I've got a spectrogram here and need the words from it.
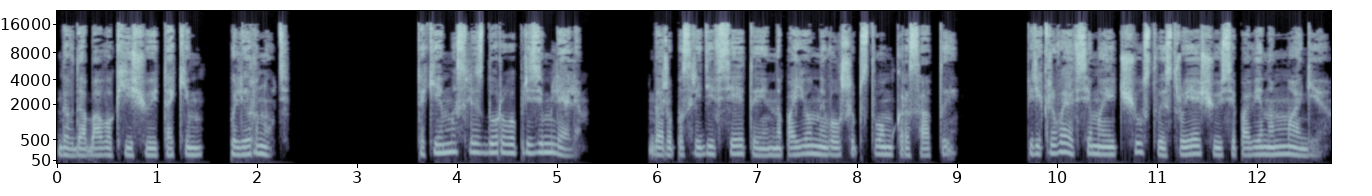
Да вдобавок еще и таким полирнуть. Такие мысли здорово приземляли. Даже посреди всей этой напоенной волшебством красоты, перекрывая все мои чувства и струящуюся по венам магию.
